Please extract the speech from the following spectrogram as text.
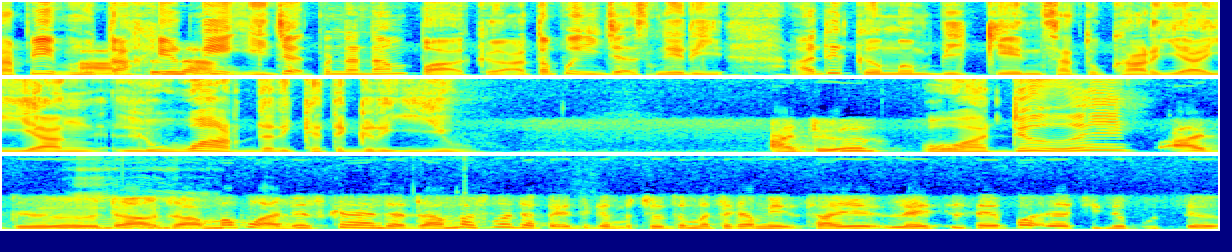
tapi mutakhir uh, ni Ijat pernah nampak ke ataupun Ijat sendiri adakah membikin satu karya yang luar dari kategori EU ada. Oh ada eh. Ada. Hmm. Drama pun ada sekarang. Drama semua dapat itu. Contoh macam kami, saya, latest saya buat Cina Buta.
